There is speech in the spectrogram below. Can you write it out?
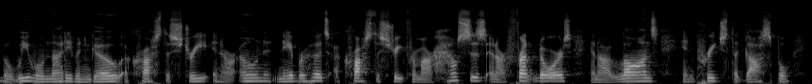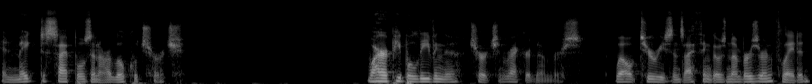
But we will not even go across the street in our own neighborhoods, across the street from our houses and our front doors and our lawns, and preach the gospel and make disciples in our local church. Why are people leaving the church in record numbers? Well, two reasons. I think those numbers are inflated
